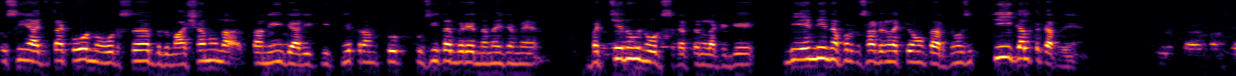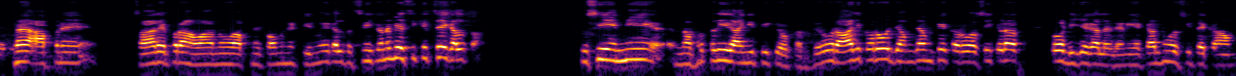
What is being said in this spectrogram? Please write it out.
ਤੁਸੀਂ ਅੱਜ ਤੱਕ ਉਹ ਨੋਟਸ ਬਦਮਾਸ਼ਾਂ ਨੂੰ ਨਾ- ਤਾਂ ਨਹੀਂ ਜਾਰੀ ਕੀਤੇ, ਪਰੰਤੂ ਤੁਸੀਂ ਤਾਂ ਮੇਰੇ ਨਵੇਂ ਜੰਮੇ ਬੱਚੇ ਨੂੰ ਵੀ ਨੋਟਸ ਕੱਟਣ ਲੱਗ ਗਏ ਵੀ ਇੰਨੀ ਨਫ਼ਰਤ ਸਾਡੇ ਨਾਲ ਕਿਉਂ ਕਰਦੇ ਹੋ? ਅਸੀਂ ਕੀ ਗਲਤ ਕਰ ਰਹੇ ਹਾਂ? ਮੈਂ ਆਪਣੇ ਸਾਰੇ ਭਰਾਵਾਂ ਨੂੰ, ਆਪਣੀ ਕਮਿਊਨਿਟੀ ਨੂੰ ਇਹ ਗੱਲ ਦੱਸਣੀ ਚਾਹੁੰਦਾ ਵੀ ਅਸੀਂ ਕਿੱਥੇ ਗਲਤ ਹਾਂ? ਤੁਸੀਂ ਇੰਨੀ ਨਫ਼ਰਤ ਦੀ ਰਾਜਨੀਤੀ ਕਿਉਂ ਕਰਦੇ ਹੋ? ਰਾਜ ਕਰੋ, ਜਮ ਜਮ ਕੇ ਕਰੋ। ਅਸੀਂ ਕਿਹੜਾ ਤੁਹਾਡੀ ਜਗ੍ਹਾ ਲੈ ਲੈਣੀ ਹੈ? ਕੱਲ ਨੂੰ ਅਸੀਂ ਤੇ ਕਾਮ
